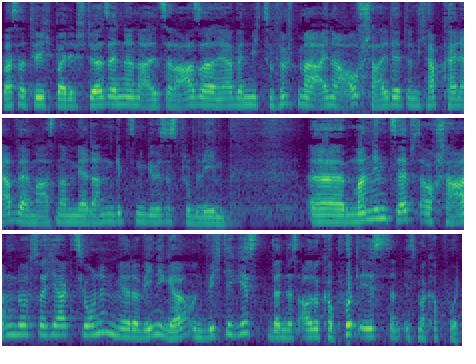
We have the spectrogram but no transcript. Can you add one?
Was natürlich bei den Störsendern als Raser, ja, wenn mich zum fünften Mal einer aufschaltet und ich habe keine Abwehrmaßnahmen mehr, dann gibt es ein gewisses Problem. Äh, man nimmt selbst auch Schaden durch solche Aktionen, mehr oder weniger. Und wichtig ist, wenn das Auto kaputt ist, dann ist man kaputt.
